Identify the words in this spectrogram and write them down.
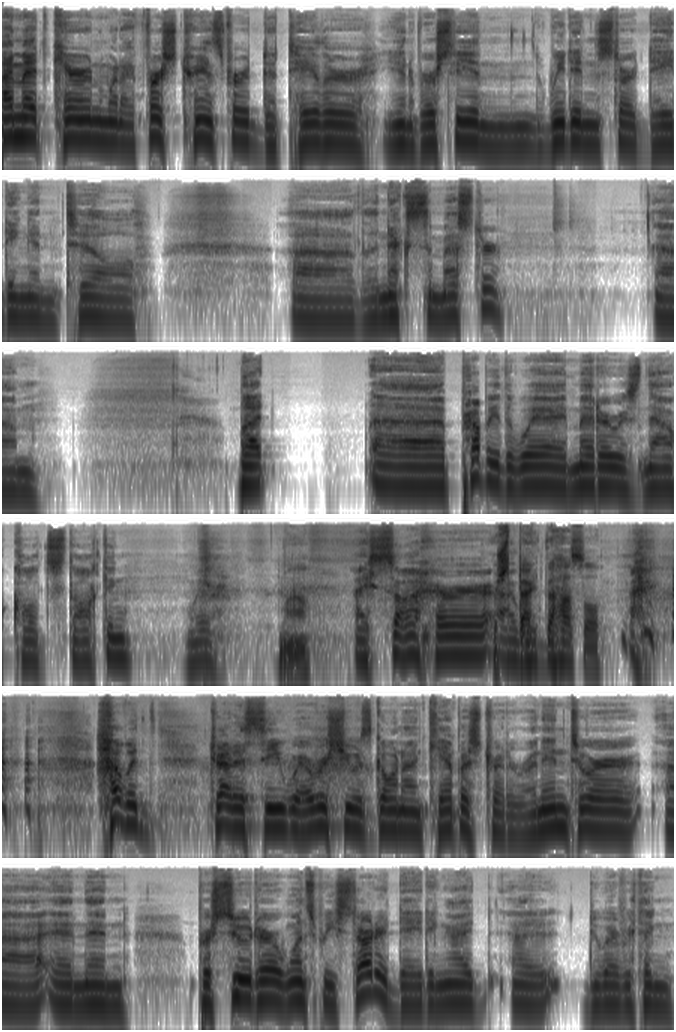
I met Karen when I first transferred to Taylor University, and we didn't start dating until uh, the next semester. Um, but uh, probably the way I met her is now called stalking, where well, I saw her. Respect would, the hustle. I would try to see wherever she was going on campus, try to run into her, uh, and then pursued her. Once we started dating, I do everything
